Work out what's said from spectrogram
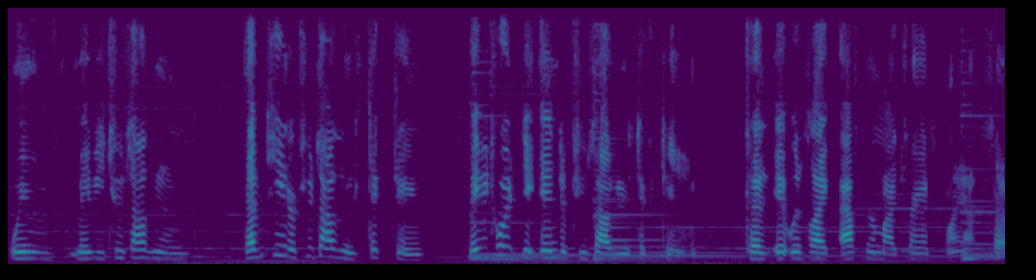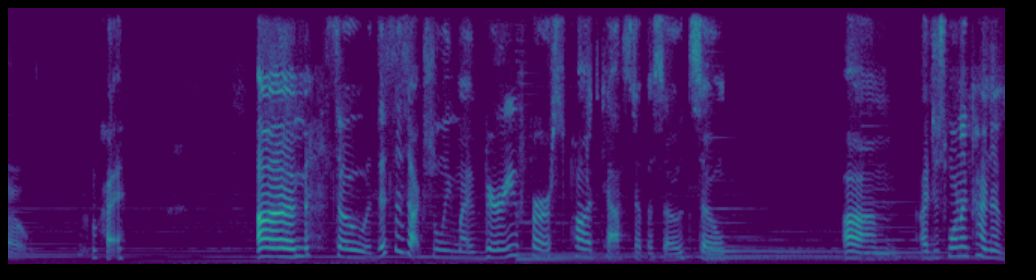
We maybe 2017 or 2016, maybe towards the end of 2016, because it was like after my transplant. So. Okay. Um, so this is actually my very first podcast episode, so um I just want to kind of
